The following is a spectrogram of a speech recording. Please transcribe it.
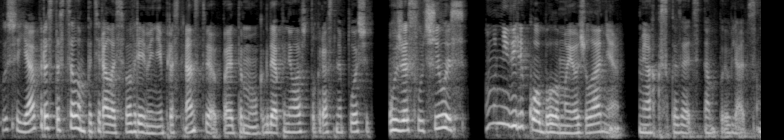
Слушай, я просто в целом потерялась во времени и пространстве, поэтому, когда я поняла, что Красная площадь уже случилась, ну, невелико было мое желание, мягко сказать, там появляться.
